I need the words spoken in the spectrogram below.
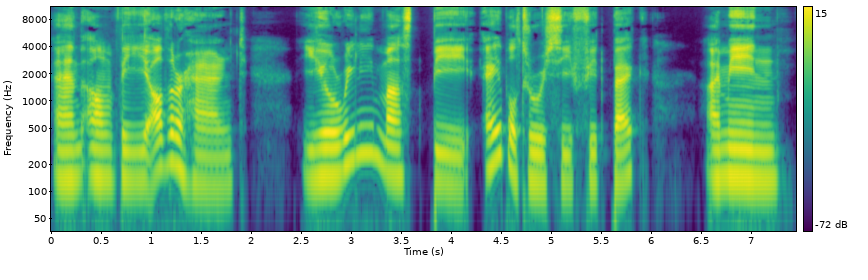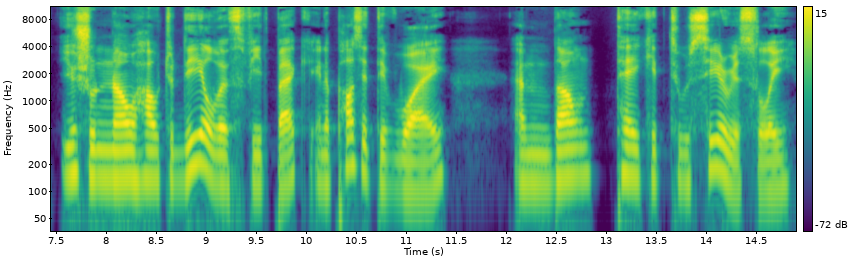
And on the other hand, you really must be able to receive feedback. I mean, you should know how to deal with feedback in a positive way and don't take it too seriously.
